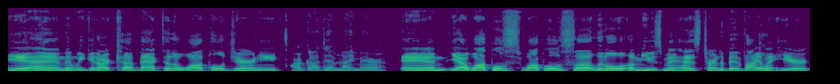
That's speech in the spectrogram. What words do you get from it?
Yeah, and then we get our cut back to the Wapol journey. Our goddamn nightmare. and yeah, Wapol's Wapol's uh, little amusement has turned a bit violent here,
